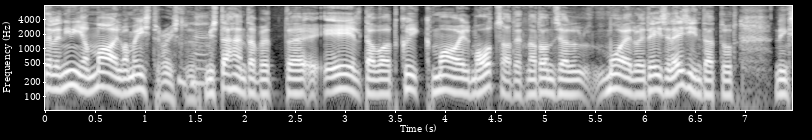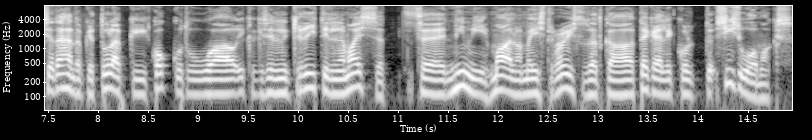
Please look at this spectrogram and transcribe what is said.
selle nimi on maailmameistrivõistlused mm, -hmm. mis tähendab, et äh, eeldavad kõik maailma otsad, et nad on seal moel või teisel esindatud ning see tähendabki, et tulebki kokku tuua ikkagi selline kriitiline mass, et see nimi maailmameistrivõistlused ka tegelikult sisu omaks.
